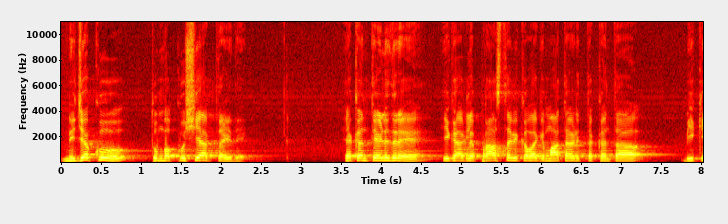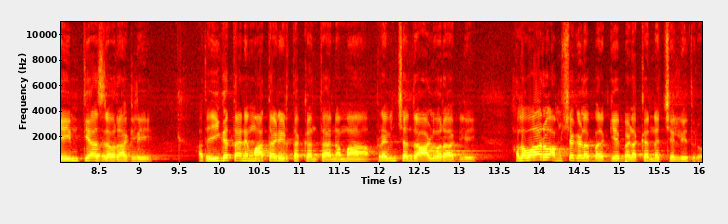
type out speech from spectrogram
ನಿಜಕ್ಕೂ ತುಂಬ ಖುಷಿ ಆಗ್ತಾ ಇದೆ. ಯಾಕಂತೇಳಿದರೆ, ಈಗಾಗಲೇ ಪ್ರಾಸ್ತಾವಿಕವಾಗಿ ಮಾತಾಡಿರ್ತಕ್ಕಂಥ ಬಿ ಕೆ ಇಮ್ತಿಯಾಜ್ರವರಾಗಲಿ, ಅಥವಾ ಈಗ ತಾನೇ ಮಾತಾಡಿರ್ತಕ್ಕಂಥ ನಮ್ಮ ಪ್ರವೀಣ್ ಚಂದ್ರ ಆಳ್ವರಾಗಲಿ ಹಲವಾರು ಅಂಶಗಳ ಬಗ್ಗೆ ಬೆಳಕನ್ನು ಚೆಲ್ಲಿದರು.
